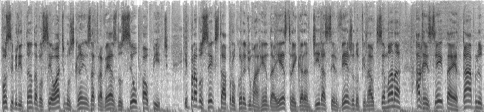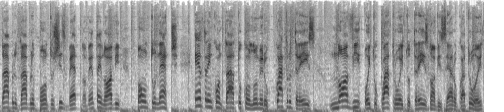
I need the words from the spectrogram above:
possibilitando a você ótimos ganhos através do seu palpite. E para você que está à procura de uma renda extra e garantir a cerveja no final de semana, a receita é www.xbet99.net. Entre em contato com o número 43 984839048.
